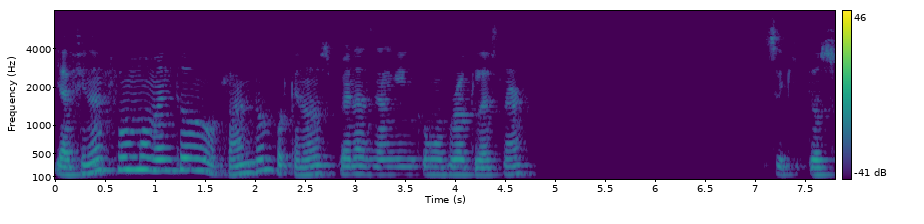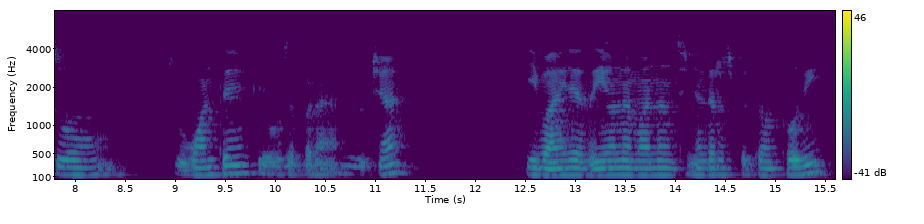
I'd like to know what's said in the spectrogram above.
Y al final fue un momento random porque no lo esperas de alguien como Brock Lesnar. Se quitó su, su guante que usa para luchar y le dio la mano en señal de respeto a Cody.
